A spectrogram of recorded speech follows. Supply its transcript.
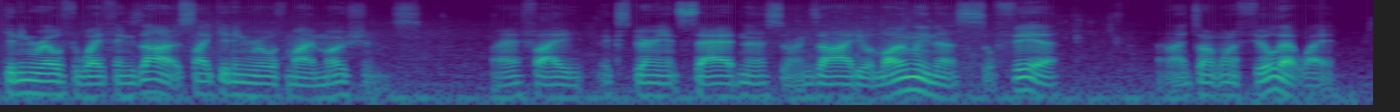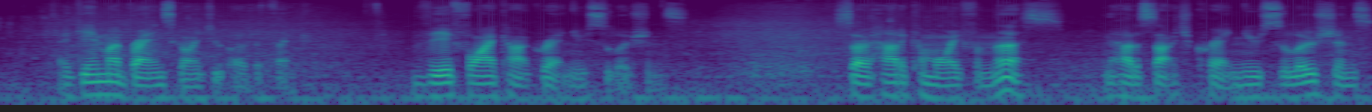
getting real with the way things are, it's like getting real with my emotions. Right? If I experience sadness or anxiety or loneliness or fear, and I don't want to feel that way, again, my brain's going to overthink. Therefore, I can't create new solutions. So, how to come away from this and how to start to create new solutions,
